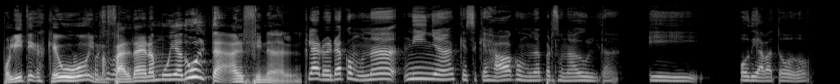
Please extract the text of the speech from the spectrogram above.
políticas que hubo. Y Mafalda era muy adulta al final. Claro, era como una niña que se quejaba como una persona adulta y odiaba todo.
